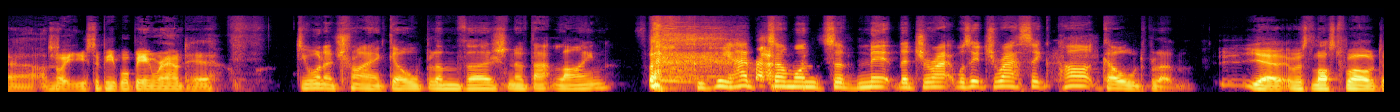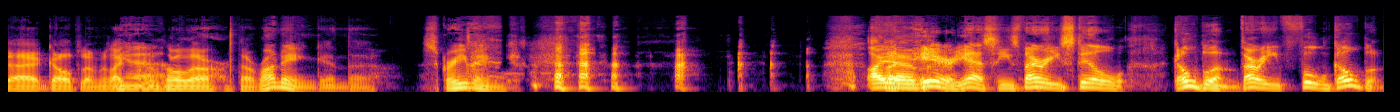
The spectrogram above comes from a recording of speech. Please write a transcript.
Uh, I'm not used to people being around here." Do you want to try a Goldblum version of that line? We had someone submit the Jura- was it Jurassic Park Goldblum? Yeah, it was Lost World uh, Goldblum. Like yeah. all the the running and the screaming. I am um... here. Yes, he's very still Goldblum, very full Goldblum.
